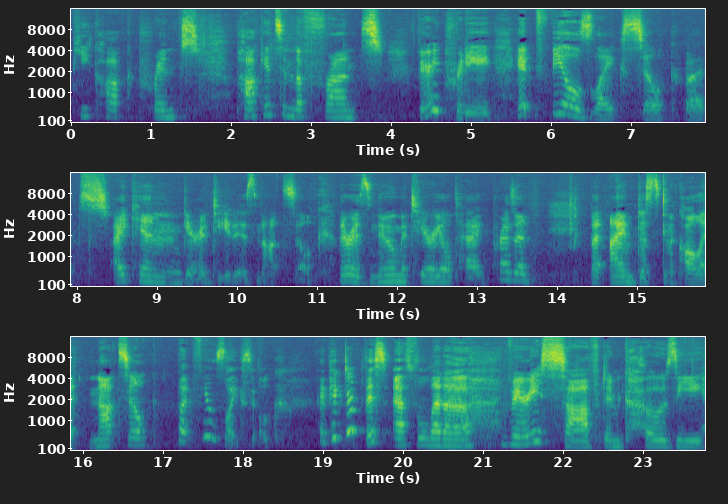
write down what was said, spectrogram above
peacock print, pockets in the front, very pretty. It feels like silk, but I can guarantee it is not silk. There is no material tag present, but I'm just gonna call it not silk, but feels like silk. I picked up this Athleta, very soft and cozy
